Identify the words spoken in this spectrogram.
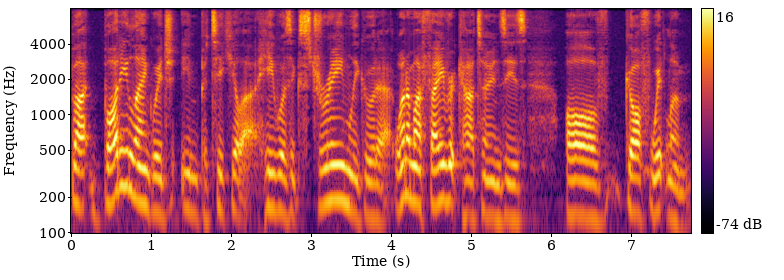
But body language in particular, he was extremely good at. One of my favourite cartoons is of Gough Whitlam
